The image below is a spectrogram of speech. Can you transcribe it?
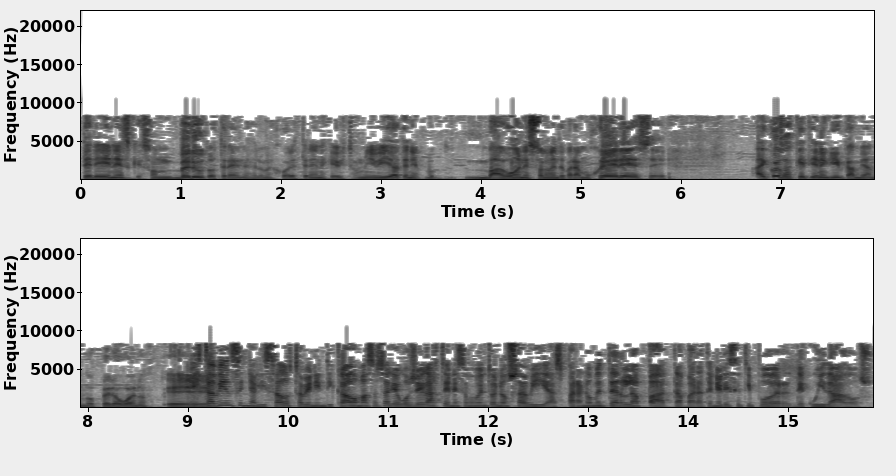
trenes que son brutos trenes, de los mejores trenes que he visto en mi vida. Tenés vagones solamente para mujeres, eh, hay cosas que tienen que ir cambiando, pero bueno. Eh, Está bien señalizado, está bien indicado, más allá que vos llegaste en ese momento no sabías, para no meter la pata, para tener ese tipo de, de cuidados.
